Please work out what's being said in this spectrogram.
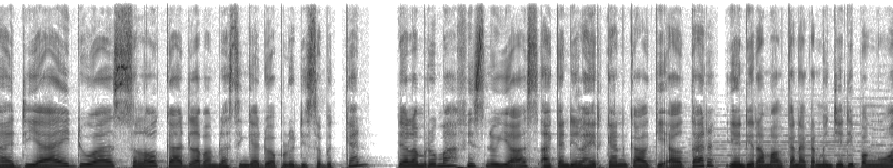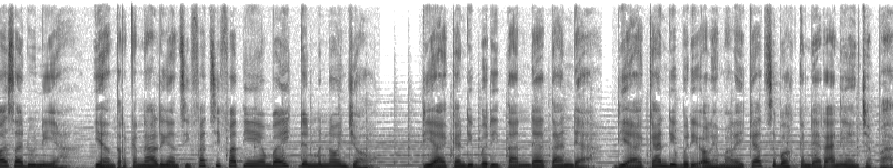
Adhyay 2 Seloka 18 hingga 20 disebutkan dalam rumah Vishnu Yas akan dilahirkan Kalki Altar yang diramalkan akan menjadi penguasa dunia yang terkenal dengan sifat-sifatnya yang baik dan menonjol. Dia akan diberi tanda-tanda. Dia akan diberi oleh malaikat sebuah kendaraan yang cepat.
